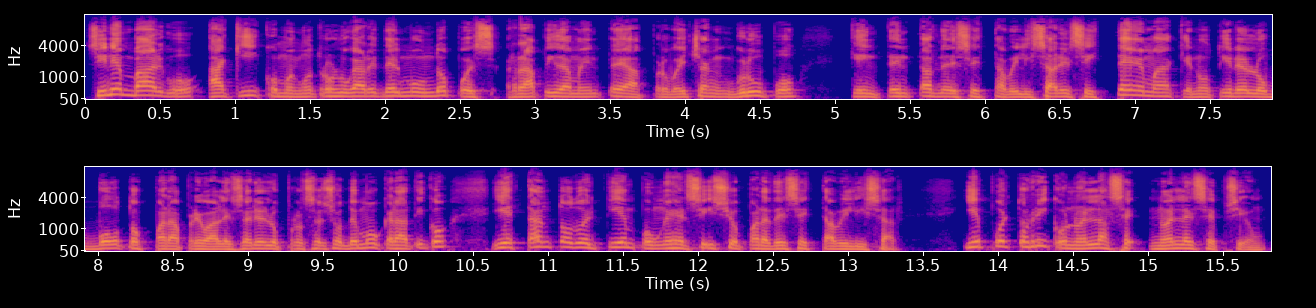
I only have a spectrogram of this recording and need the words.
Sin embargo, aquí, como en otros lugares del mundo, pues rápidamente aprovechan grupos que intentan desestabilizar el sistema, que no tienen los votos para prevalecer en los procesos democráticos y están todo el tiempo un ejercicio para desestabilizar. Y en Puerto Rico no es, la, no es la excepción.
